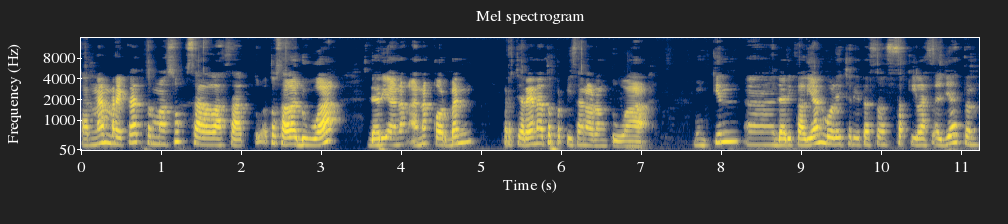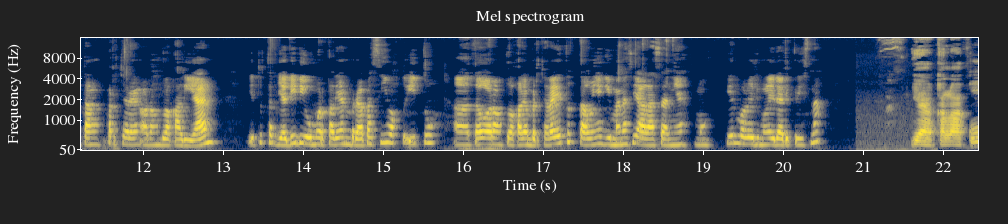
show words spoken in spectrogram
karena mereka termasuk salah satu atau salah dua dari anak-anak korban perceraian atau perpisahan orang tua. Mungkin eh, dari kalian boleh cerita se- sekilas aja tentang perceraian orang tua kalian. Itu terjadi di umur kalian berapa sih waktu itu? Eh, tahu orang tua kalian bercerai itu taunya gimana sih alasannya? Mungkin boleh dimulai dari Krisna. Ya, kalau aku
